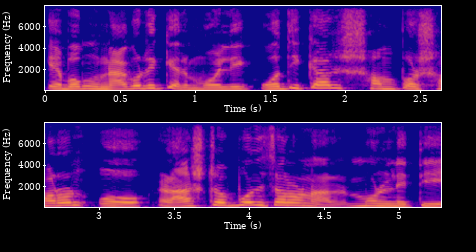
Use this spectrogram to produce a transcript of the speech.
এবং নাগরিকের মৌলিক অধিকার সম্প্রসারণ ও রাষ্ট্র পরিচালনার মূলনীতি।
